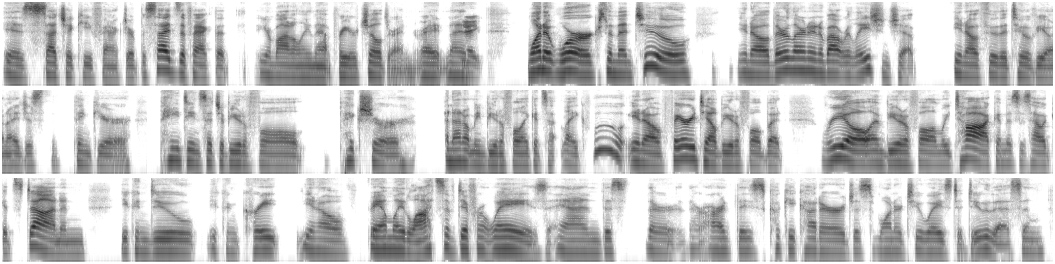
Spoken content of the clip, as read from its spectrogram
is such a key factor, besides the fact that you're modeling that for your children, right? And right. one, it works. And then two, you know, they're learning about relationship, you know, through the two of you. And I just think you're painting such a beautiful picture and I don't mean beautiful like it's like woo, you know, fairy tale beautiful, but real and beautiful. And we talk, and this is how it gets done. And you can do, you can create, you know, family lots of different ways. And this, there, there aren't these cookie cutter, just one or two ways to do this. And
